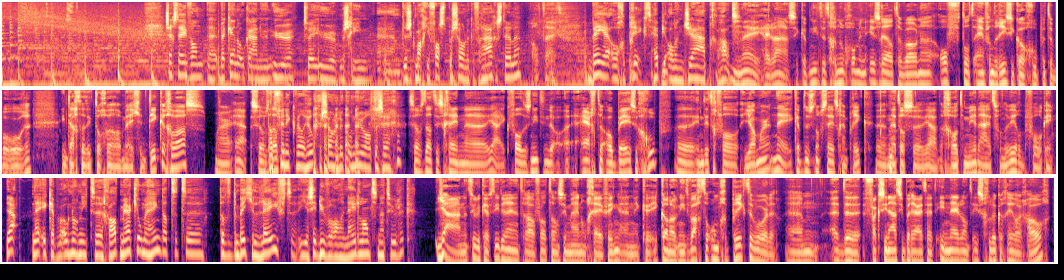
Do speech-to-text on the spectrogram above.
Zeg Stefan, eh, we kennen elkaar nu een uur, twee uur misschien. Eh, dus ik mag je vast persoonlijke vragen stellen. Altijd. Ben jij al geprikt? Heb je al een jab gehad? Nee, helaas. Ik heb niet het genoeg om in Israël te wonen of tot een van de risicogroepen te behoren. Ik dacht dat ik toch wel een beetje dikker was. Maar ja, zelfs Dat dat, vind ik wel heel persoonlijk om nu al te zeggen. zelfs dat is geen. eh, ja, ik val dus niet in de echte obese groep. Eh, in dit geval jammer. Nee, ik heb dus nog steeds geen prik. Eh, net als ja, de grote meerderheid van de wereldbevolking. Ja, nee, ik heb hem ook nog niet eh, gehad. Merk je om me heen dat het, dat het een beetje leeft? Je zit nu vooral in Nederland natuurlijk. Ja, natuurlijk heeft iedereen het erover, althans in mijn omgeving. En ik, ik kan ook niet wachten om geprikt te worden. Ehm, de vaccinatiebereidheid in Nederland is gelukkig heel erg hoog.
